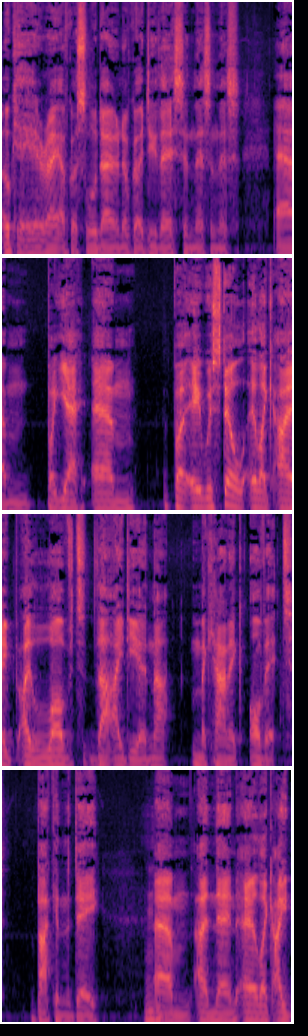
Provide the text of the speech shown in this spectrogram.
okay, right, I've got to slow down, I've got to do this and this and this. Um, but yeah, um, but it was still like I I loved that idea and that mechanic of it back in the day. Um, and then uh, like I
